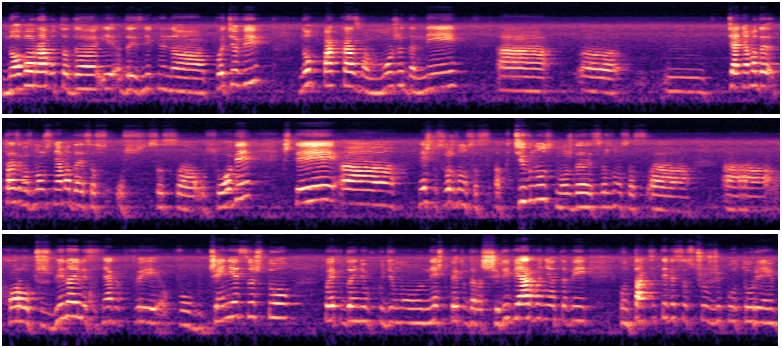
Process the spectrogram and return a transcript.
нова работа да, да изникне на пътя ви, но пак казвам, може да не е тя няма да, тази възможност няма да е с, с, с а, условие, ще е нещо свързано с активност, може да е свързано с а, а, хора от чужбина или с някакви обучение също, което да е необходимо, нещо, което да разшири вярванията ви, контактите ви с чужди култури,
